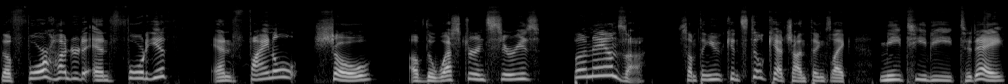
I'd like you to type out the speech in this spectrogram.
the 440th and final show of the Western series Bonanza, something you can still catch on things like Me TV today,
